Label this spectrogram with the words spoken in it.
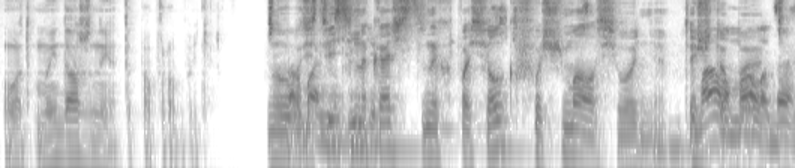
Вот, мы должны это попробовать. Ну, действительно, видит. качественных поселков очень мало сегодня. То есть, Мало, чтобы мало, да.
